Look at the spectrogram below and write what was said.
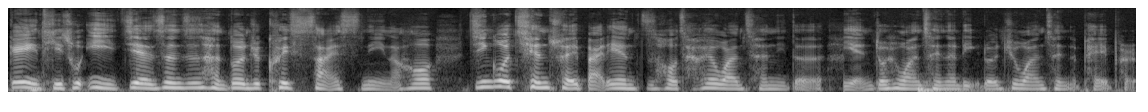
给你提出意见，甚至很多人去 criticize 你，然后经过千锤百炼之后，才会完成你的研究，去完成你的理论，去完成你的 paper。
